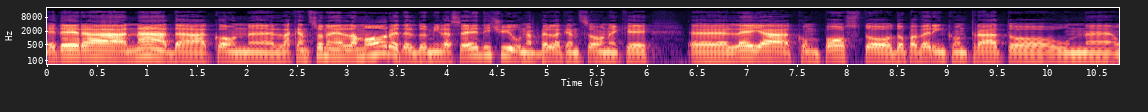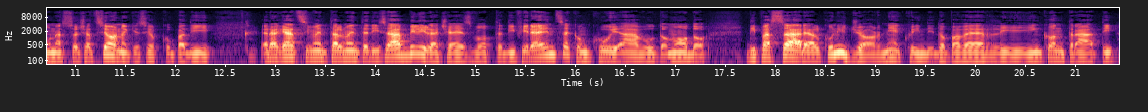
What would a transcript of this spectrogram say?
Ed era Nada con eh, la canzone dell'amore del 2016, una bella canzone che eh, lei ha composto dopo aver incontrato un, eh, un'associazione che si occupa di ragazzi mentalmente disabili, la CESVOT di Firenze, con cui ha avuto modo di passare alcuni giorni e quindi dopo averli incontrati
